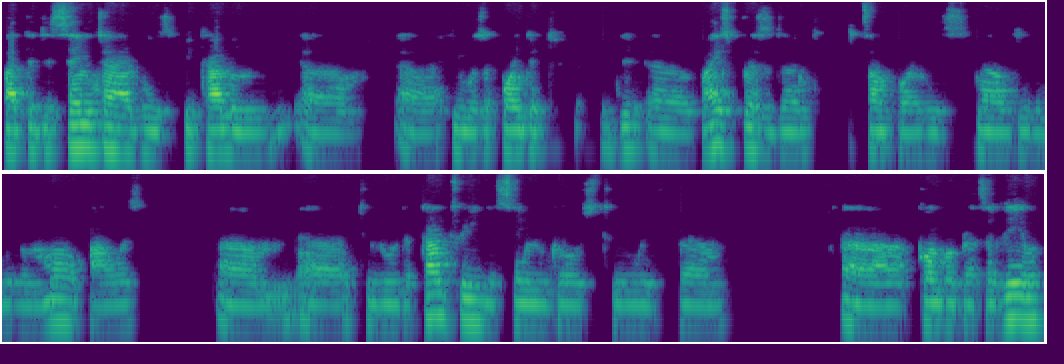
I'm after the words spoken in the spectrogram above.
But at the same time, he's becoming, uh, uh, he was appointed uh, vice president at some point. He's now given even more powers um, uh, to rule the country. The same goes to with um, uh, Congo Brazzaville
